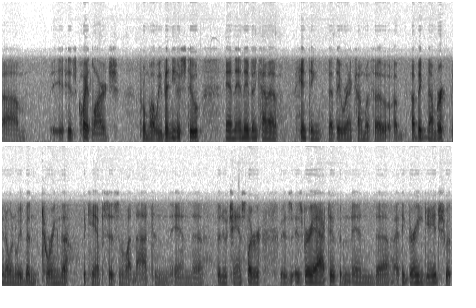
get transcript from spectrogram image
um, is quite large from what we've been used to. And, and they've been kind of hinting that they were going to come with a, a, a big number, you know, when we've been touring the, the campuses and whatnot. And, and uh, the new chancellor is, is very active and, and uh, I think very engaged with,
